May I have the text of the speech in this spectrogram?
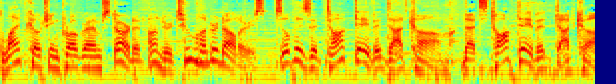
Life coaching programs start at under $200, so visit talkdavid.com. That's talkdavid.com.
